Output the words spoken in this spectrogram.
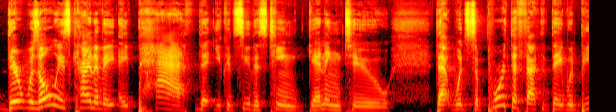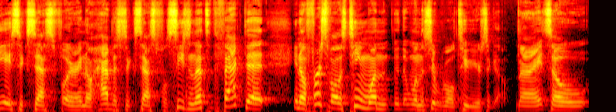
there was always kind of a, a path that you could see this team getting to that would support the fact that they would be a successful, or, you know, have a successful season. That's the fact that, you know, first of all, this team won won the Super Bowl two years ago. All right, so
